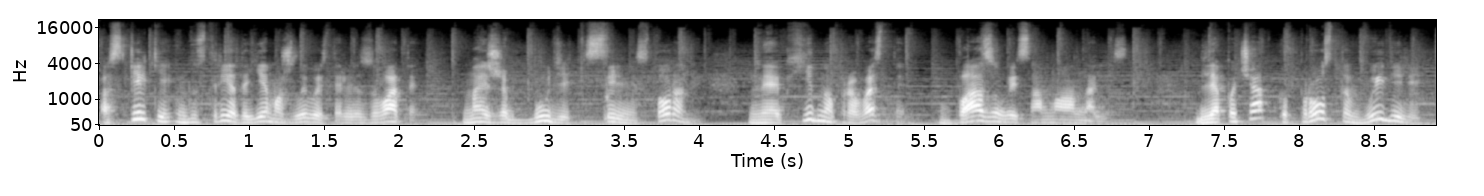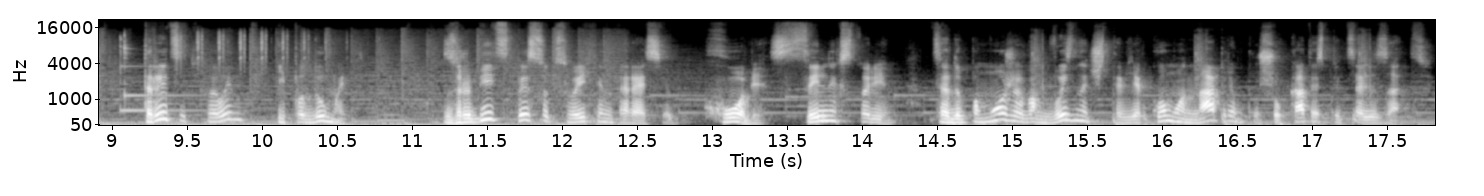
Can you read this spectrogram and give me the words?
оскільки індустрія дає можливість реалізувати майже будь-які сильні сторони, необхідно провести базовий самоаналіз. Для початку просто виділіть 30 хвилин і подумайте. Зробіть список своїх інтересів, хобі, сильних сторін. Це допоможе вам визначити, в якому напрямку шукати спеціалізацію,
